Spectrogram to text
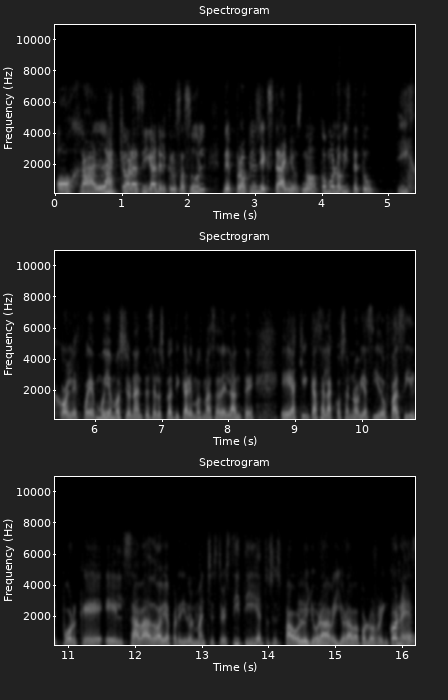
ojalá que ahora sigan el Cruz Azul, de propios y extraños, ¿no? ¿Cómo lo viste tú? Híjole, fue muy emocionante, se los platicaremos más adelante. Eh, aquí en casa la cosa no había sido fácil porque el sábado había perdido el Manchester City, entonces Paolo lloraba y lloraba por los rincones.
